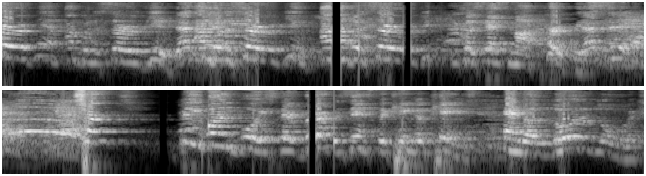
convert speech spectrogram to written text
serve him, I'm going to serve you. I'm going to serve you. I'm going to serve you because that's my purpose. That's it. Church, be one voice that represents the King of Kings and the Lord of Lords.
